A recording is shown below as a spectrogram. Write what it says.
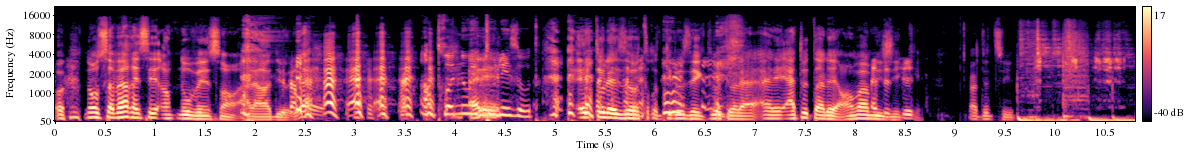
Oh, non, ça va rester entre nous, Vincent, à la radio. Entre nous et Allez. tous les autres. et tous les autres qui nous écoutent. Voilà. Allez, à tout à l'heure. On va en À tout de musique. Suite. À tout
